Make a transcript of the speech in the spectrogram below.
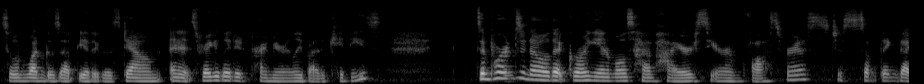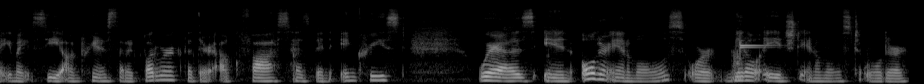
So when one goes up, the other goes down, and it's regulated primarily by the kidneys. It's important to know that growing animals have higher serum phosphorus, just something that you might see on pre-anesthetic blood work, that their ALK phos has been increased. Whereas in older animals or middle aged animals to older,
